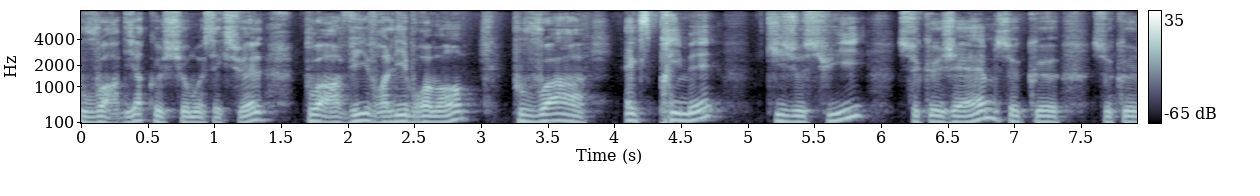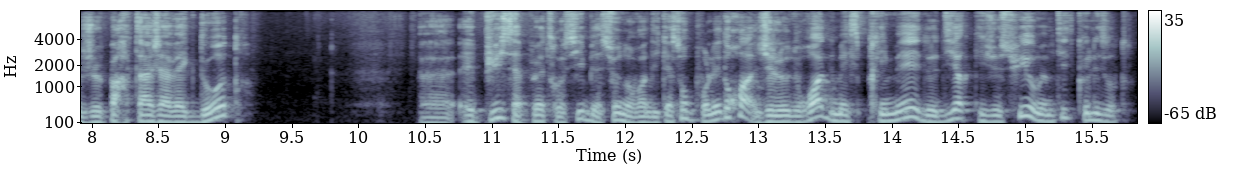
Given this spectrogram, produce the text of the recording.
pouvoir dire que je suis homosexuel, pouvoir vivre librement, pouvoir exprimer qui je suis, ce que j'aime, ce que, ce que je partage avec d'autres. Euh, et puis, ça peut être aussi, bien sûr, une revendication pour les droits. J'ai le droit de m'exprimer et de dire qui je suis au même titre que les autres.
